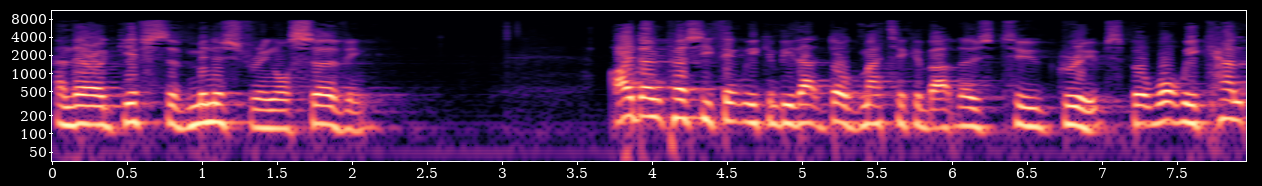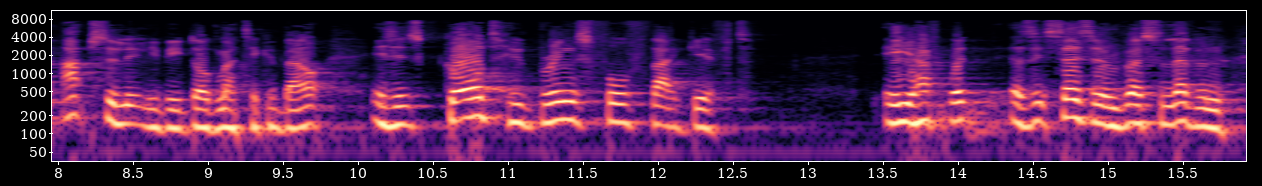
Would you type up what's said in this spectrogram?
and there are gifts of ministering or serving. I don't personally think we can be that dogmatic about those two groups, but what we can absolutely be dogmatic about is it's God who brings forth that gift. Have, as it says there in verse 11,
